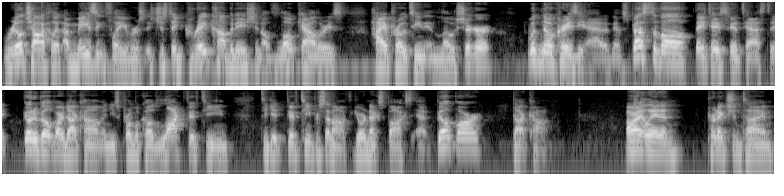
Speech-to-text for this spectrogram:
Real chocolate, amazing flavors. It's just a great combination of low calories, high protein, and low sugar with no crazy additives. Best of all, they taste fantastic. Go to builtbar.com and use promo code LOCK15 to get 15% off your next box at builtbar.com. All right, Landon, prediction time.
